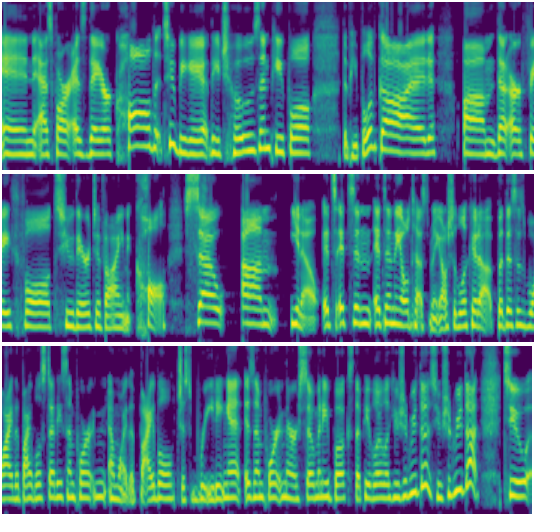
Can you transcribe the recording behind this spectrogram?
in as far as they are called to be the chosen people, the people of God um, that are faithful to their divine call. So um, you know, it's it's in it's in the Old Testament. Y'all should look it up. But this is why the Bible study is important and why the Bible, just reading it, is important. There are so many books that people are like, you should read this, you should read that to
